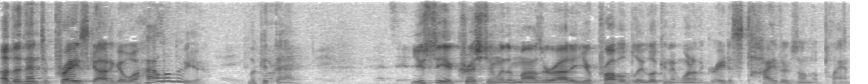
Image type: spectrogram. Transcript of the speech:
other than to praise God and go, well, hallelujah. Look at that. You see a Christian with a Maserati, you're probably looking at one of the greatest tithers on the planet.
